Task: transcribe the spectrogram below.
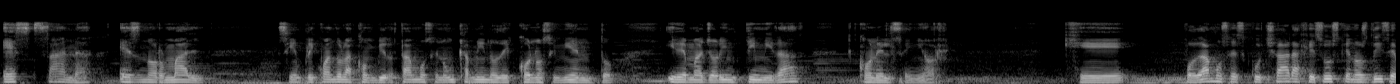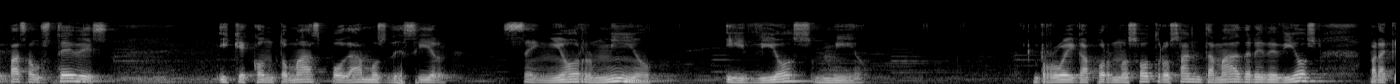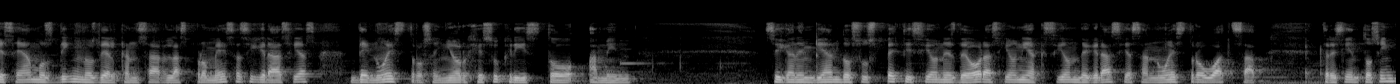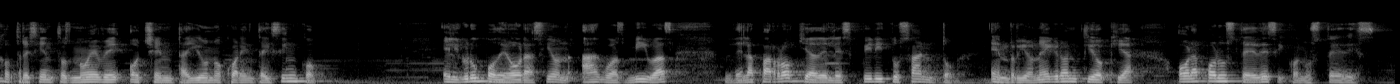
es sana, es normal, siempre y cuando la convirtamos en un camino de conocimiento y de mayor intimidad con el Señor. Que podamos escuchar a Jesús que nos dice paz a ustedes y que con Tomás podamos decir Señor mío y Dios mío. Ruega por nosotros, Santa Madre de Dios, para que seamos dignos de alcanzar las promesas y gracias de nuestro Señor Jesucristo. Amén. Sigan enviando sus peticiones de oración y acción de gracias a nuestro WhatsApp 305-309-8145. El grupo de oración Aguas Vivas de la Parroquia del Espíritu Santo en Río Negro, Antioquia, ora por ustedes y con ustedes.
